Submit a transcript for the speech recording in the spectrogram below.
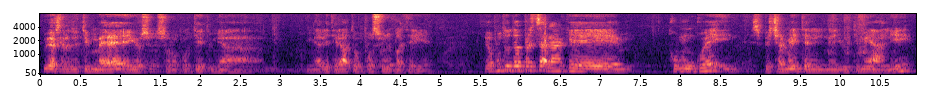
Lui ha creduto in me e io sono contento, mi ha, mi ha ritirato un po' sulle batterie. E ho potuto apprezzare anche comunque, specialmente negli ultimi anni,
